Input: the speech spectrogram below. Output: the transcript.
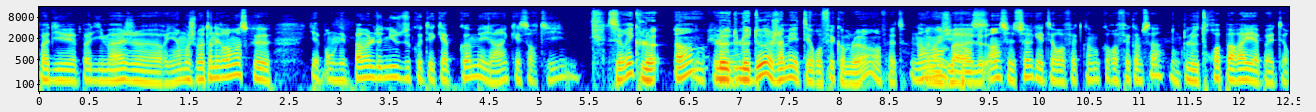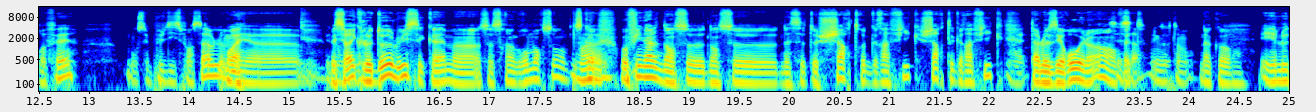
pas d'i- pas d'image, euh, rien. Moi, je m'attendais vraiment à ce que. y a- on ait pas mal de news de côté Capcom et il n'y a rien qui est sorti. C'est vrai que le 1, Donc, le, euh, le 2 a jamais été refait comme le 1, en fait. Non, non, bah, le 1, c'est le seul qui a été refait comme, refait comme ça. Donc le 3, pareil, n'a pas été refait. Bon, c'est plus dispensable, Ouais. mais. euh, Mais c'est vrai que le 2, lui, c'est quand même. euh, ce serait un gros morceau. Parce Ouais, que ouais. au final, dans, ce, dans, ce, dans cette charte graphique, charte graphique, t'as le 0 et le 1, en C'est fait. ça, exactement. D'accord. Et le,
